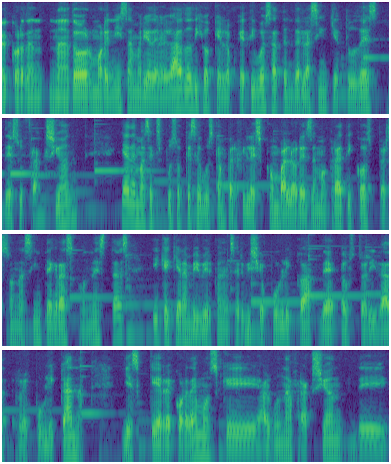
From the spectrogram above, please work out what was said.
El coordinador morenista Mario Delgado dijo que el objetivo es atender las inquietudes de su fracción y además expuso que se buscan perfiles con valores democráticos, personas íntegras, honestas y que quieran vivir con el servicio público de autoridad republicana. Y es que recordemos que alguna fracción de,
